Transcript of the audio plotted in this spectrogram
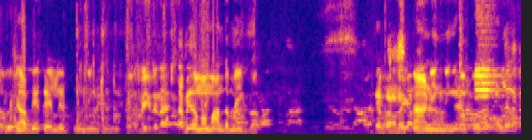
அப்படியே கையில் எடுத்துங்க. ஆமாம் அந்த மைக் தான்? ஆ நீங்க நீங்க போதும் அவ்வளவுதான்.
